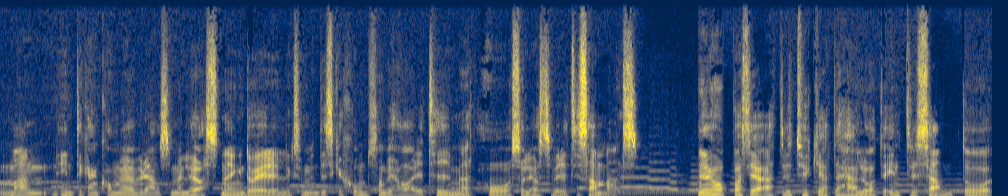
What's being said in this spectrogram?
man inte kan komma överens om en lösning, då är det liksom en diskussion som vi har i teamet och så löser vi det tillsammans. Nu hoppas jag att du tycker att det här låter intressant och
